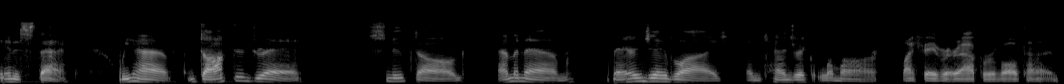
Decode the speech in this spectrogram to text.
It is stacked. We have Dr. Dre, Snoop Dogg, Eminem, Mary J. Blige, and Kendrick Lamar, my favorite rapper of all time,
